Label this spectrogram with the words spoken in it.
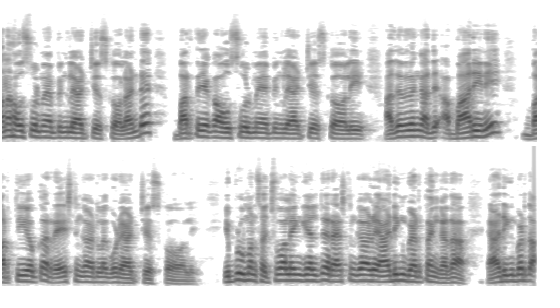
మన హౌస్ హోల్డ్ మ్యాపింగ్లో యాడ్ చేసుకోవాలి. అంటే భర్త యొక్క హౌస్ హోల్డ్ మ్యాపింగ్లో యాడ్ చేసుకోవాలి. అదేవిధంగా అదే ఆ భార్యని భర్త యొక్క రేషన్ కార్డులో కూడా యాడ్ చేసుకోవాలి. ఇప్పుడు మన సచివాలయంకి వెళ్తే రేషన్ కార్డు యాడింగ్ పెడతాం కదా! యాడింగ్ పెడితే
